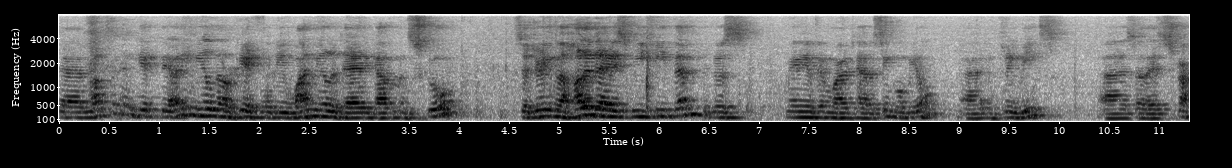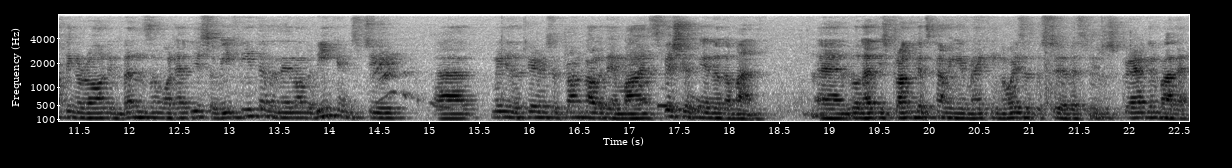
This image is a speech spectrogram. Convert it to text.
Lots of them get, the only meal they'll get will be one meal a day at the government school. So during the holidays we feed them because Many of them won't have a single meal uh, in three weeks. Uh, so they're struffing around in bins and what have you. So we feed them, and then on the weekends too, uh, many of the parents are drunk out of their minds, especially at the end of the month. and we'll have these drunkards coming in making noise at the service. We just grab them by the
